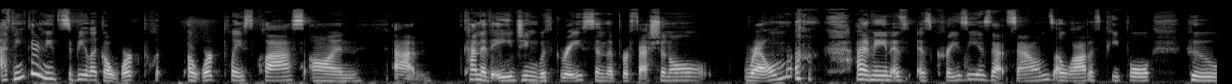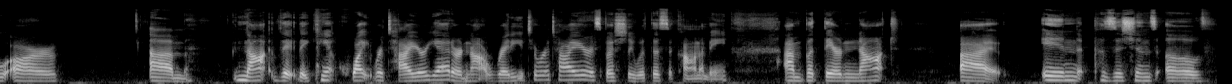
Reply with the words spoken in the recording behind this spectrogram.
I think there needs to be like a work a workplace class on um, kind of aging with grace in the professional realm. I mean, as as crazy as that sounds, a lot of people who are um, not they, they can't quite retire yet or not ready to retire, especially with this economy. Um, but they're not uh, in positions of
